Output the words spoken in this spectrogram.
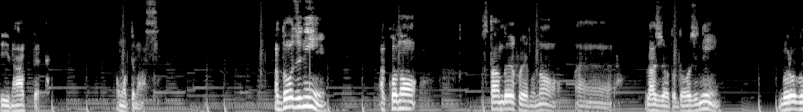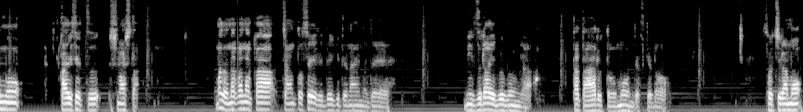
いいなって思ってます。まあ、同時に、あこのスタンド FM の、えーラジオと同時に、ブログも開設しました。まだなかなかちゃんと整理できてないので、見づらい部分が多々あると思うんですけど、そちらも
